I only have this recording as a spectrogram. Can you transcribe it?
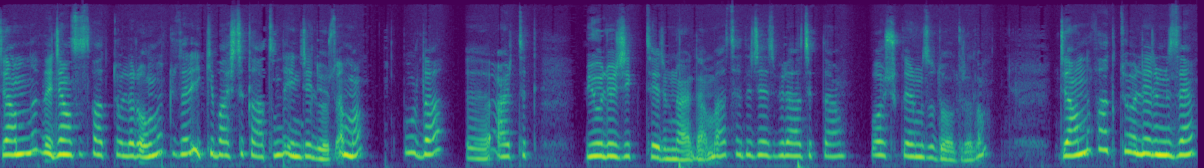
canlı ve cansız faktörler olmak üzere iki başlık altında inceliyoruz ama burada e, artık biyolojik terimlerden bahsedeceğiz birazcık daha. Boşluklarımızı dolduralım. Canlı faktörlerimize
